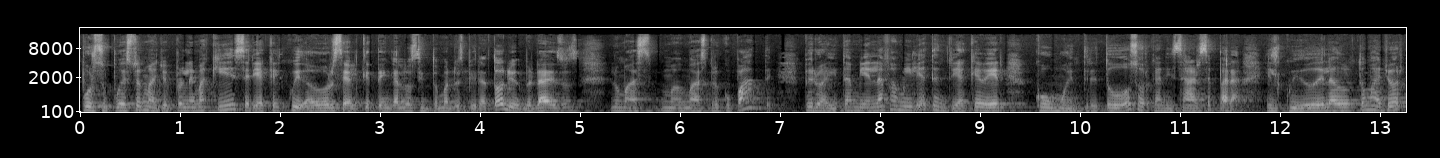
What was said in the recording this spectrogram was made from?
Por supuesto, el mayor problema aquí sería que el cuidador sea el que tenga los síntomas respiratorios, ¿verdad? Eso es lo más, más, preocupante. Pero ahí también la familia tendría que ver cómo entre todos organizarse para el cuidado del adulto mayor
